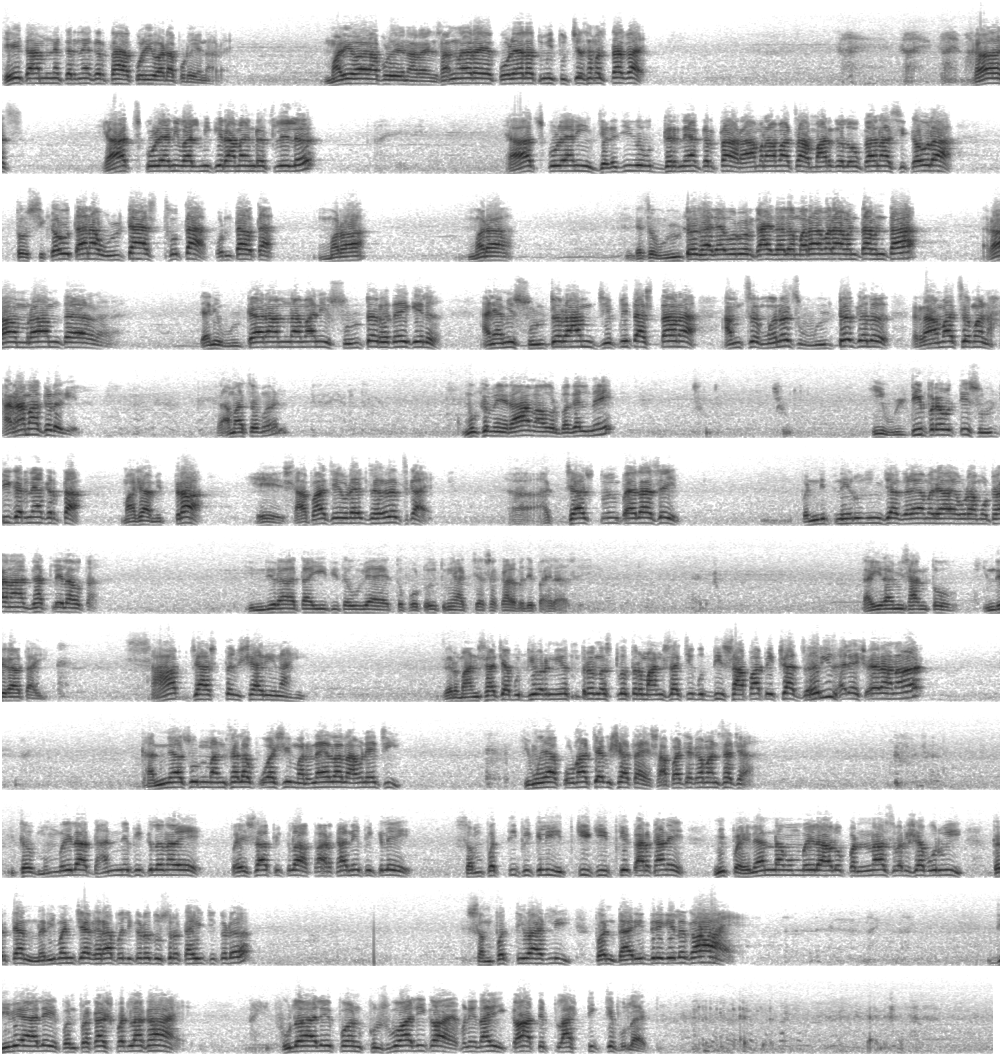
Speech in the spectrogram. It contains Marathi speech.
हे काम न करण्याकरता हा कोळीवाडा पुढे येणार आहे. माळीवाळा पुढे येणार आहे सांगणार आहे कोळ्याला तुम्ही तुच्छ समजता काय? काय काय महाराज ह्याच कोळ्यानी वाल्मिकी रामायण रचलेलं ह्याच कोळ्यानी जडजीव उद्धरण्याकरता रामरामाचा मार्ग लोकांना शिकवला तो शिकवताना उलटा होता कोणता होता? मरा मरा. त्याच उलट झाल्याबरोबर काय झालं? मरा मरा म्हणता म्हणता राम राम तयार झाला. त्याने उलट्या रामनामाने सुलट हृदय केलं. आणि आम्ही सुलट राम जेपित असताना आमचं मनच उलट केलं. रामाचं मन हरामाकडे गेलं. रामाचं मन? मुख में राम और बगल में ही उलटी प्रवृत्ती सुलटी करण्याकरता माझ्या मित्रा हे सापाचे एवढ्या जळच काय? आजच्याच तुम्ही पाहिला असेल. पंडित नेहरूजींच्या गळ्यामध्ये हा एवढा मोठा नाग घातलेला होता. इंदिरा ताई तिथं उभ्या आहेत तो फोटोही तुम्ही आजच्या सकाळमध्ये पाहिला असेल. ताईला मी सांगतो इंदिरा ताई साप जास्त विषारी नाही. जर माणसाच्या बुद्धीवर नियंत्रण नसलं तर माणसाची बुद्धी सापापेक्षा जहरी झाल्याशिवाय राहणार धान्य असून माणसाला उपवाशी मरण्याला लावण्याची किंवा कोणाच्या विषयात आहे? सापाच्या का माणसाच्या? इथं मुंबईला धान्य पिकलं नव्हे. पैसा पिकला कारखाने पिकले संपत्ती पिकली इतकी की इतके कारखाने. मी पहिल्यांदा मुंबईला आलो पन्नास वर्षापूर्वी तर त्या नरिमनच्या घरापलीकडं दुसरं काही तिकडं? संपत्ती वाढली पण दारिद्र्य गेलं काय? दिवे आले पण प्रकाश पडला काय? नाही फुलं आले पण खुशबू आली काय? म्हणे नाही का ते प्लास्टिकचे फुलं आहेत?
